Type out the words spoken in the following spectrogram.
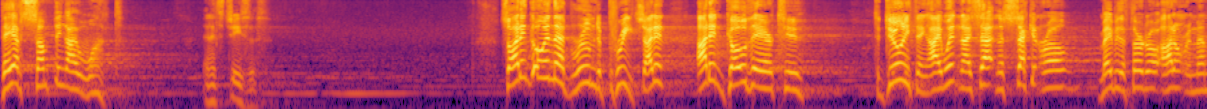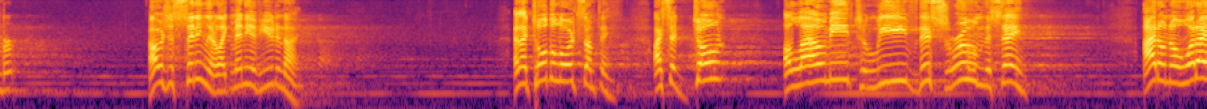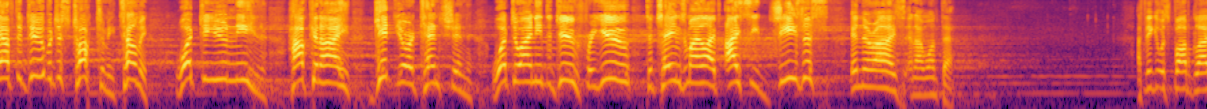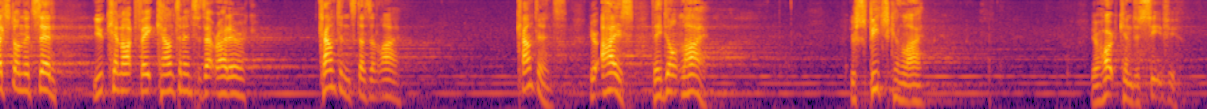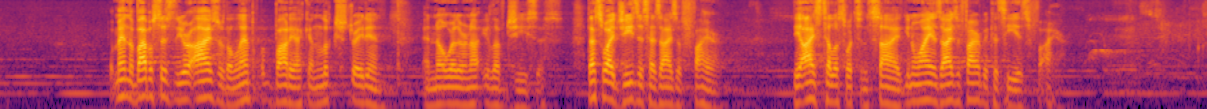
They have something I want, and it's Jesus. So I didn't go in that room to preach. I didn't, I didn't go there to to do anything. I went and I sat in the second row, maybe the third row, I don't remember. I was just sitting there like many of you tonight. And I told the Lord something. I said, Don't allow me to leave this room the same. I don't know what I have to do, but just talk to me. Tell me, what do you need? How can I get your attention? What do I need to do for you to change my life? I see Jesus in their eyes, and I want that. I think it was Bob Gladstone that said, You cannot fake countenance. Is that right, Eric? Countenance doesn't lie. Countenance, your eyes, they don't lie. Your speech can lie. Your heart can deceive you. But man, the Bible says that your eyes are the lamp of the body. I can look straight in and know whether or not you love Jesus. That's why Jesus has eyes of fire. The eyes tell us what's inside. You know why his eyes are fire? Because he is fire.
